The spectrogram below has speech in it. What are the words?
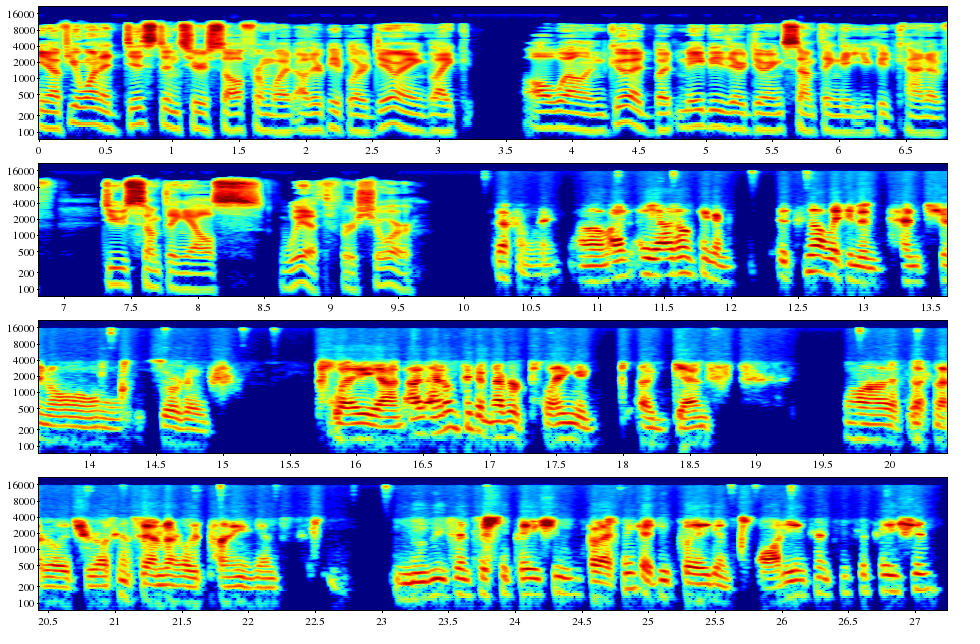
you know if you want to distance yourself from what other people are doing, like all well and good, but maybe they're doing something that you could kind of do something else with for sure. Definitely. Um, I, I don't think I'm, it's not like an intentional sort of play on, I, I don't think I'm ever playing against, well, that's not really true. I was going to say I'm not really playing against movies anticipation, but I think I do play against audience anticipation,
